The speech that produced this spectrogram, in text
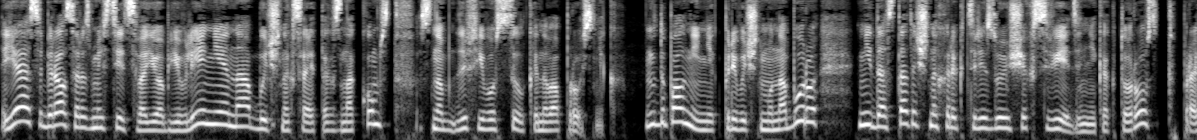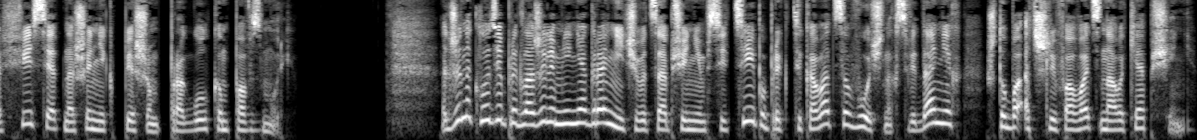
Я собирался разместить свое объявление на обычных сайтах знакомств, снабдив его ссылкой на вопросник. В дополнение к привычному набору недостаточно характеризующих сведений, как то рост, профессия, отношение к пешим прогулкам по взморью. Джин и Клодия предложили мне не ограничиваться общением в сети и попрактиковаться в очных свиданиях, чтобы отшлифовать навыки общения.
